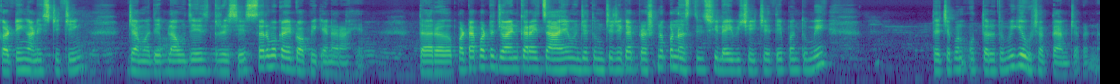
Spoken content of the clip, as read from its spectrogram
कटिंग आणि स्टिचिंग ज्यामध्ये ब्लाउजेस ड्रेसेस सर्व काही टॉपिक येणार आहेत तर पटापट जॉईन करायचं आहे. म्हणजे तुमचे जे काही प्रश्न पण असतील शिलाईविषयीचे ते पण तुम्ही त्याचे पण उत्तरं तुम्ही घेऊ शकता आमच्याकडनं.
